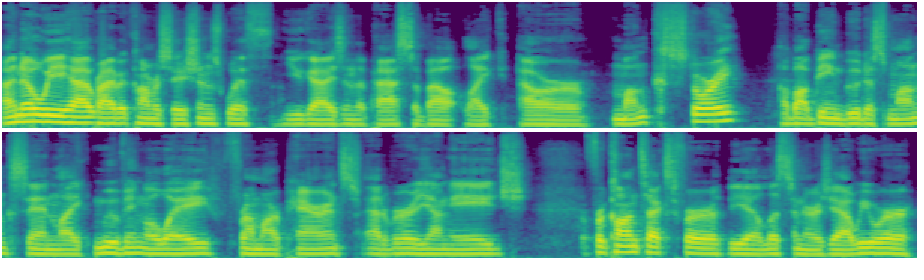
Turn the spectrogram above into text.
I know we have private conversations with you guys in the past about like our monk story, about being Buddhist monks and like moving away from our parents at a very young age. For context for the uh, listeners, yeah, we were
